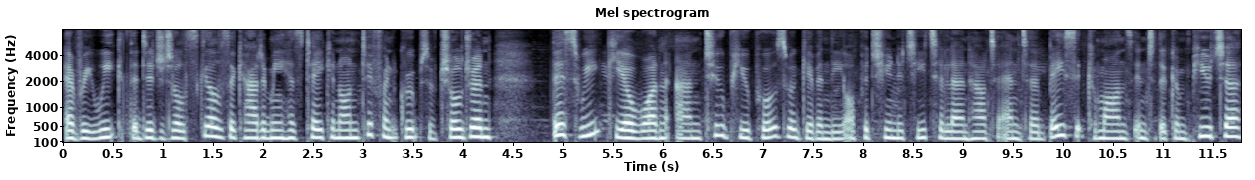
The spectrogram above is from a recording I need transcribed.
Every week, the Digital Skills Academy has taken on different groups of children. This week, Year 1 and 2 pupils were given the opportunity to learn how to enter basic commands into the computer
